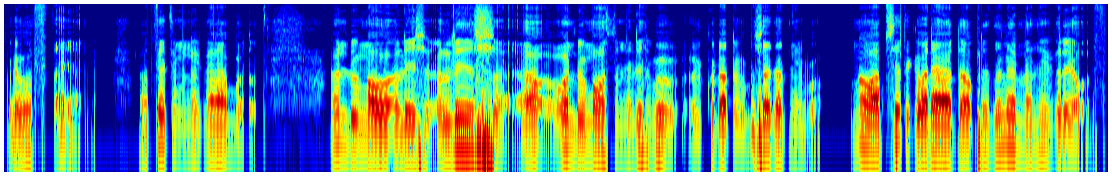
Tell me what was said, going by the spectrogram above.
своего состояния. Вот с этим нужно работать. Он думал лишь, лишь, э, он думал, что мне лишь бы куда-то убежать от него. Ну, вообще-то говоря, это определенно незрелость.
